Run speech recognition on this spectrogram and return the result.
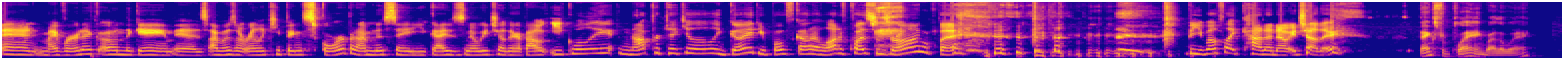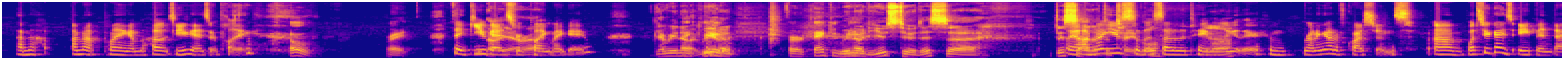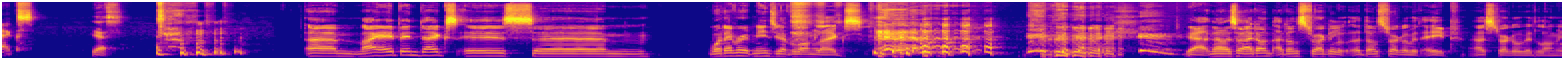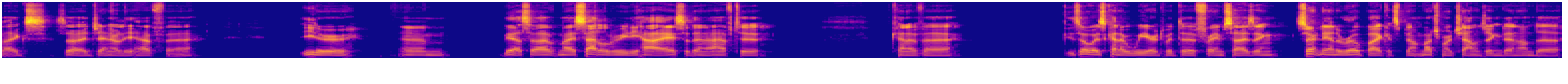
And my verdict on the game is I wasn't really keeping score, but I'm going to say you guys know each other about equally. Not particularly good. You both got a lot of questions wrong, but but you both like kind of know each other. Thanks for playing, by the way. I'm not. I'm not playing. I'm the host. You guys are playing. Oh, right. Thank you Oh, guys yeah, for right. playing my game. Yeah, we know. Thank We you know for thanking we're me. not used to this. Uh, this Oh, yeah, side I'm of not the used table. to this side of the table Yeah. either. I'm running out of questions. Um, what's your guys' ape index? Yes. Um, my ape index is um, whatever it means. You have long legs. yeah, no. So I don't. I don't struggle. I don't struggle with ape. I struggle with long legs. So I generally have uh, either. Um, yeah. So I have my saddle really high. So then I have to kind of. Uh, it's always kind of weird with the frame sizing. Certainly on the road bike, it's been much more challenging than on the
